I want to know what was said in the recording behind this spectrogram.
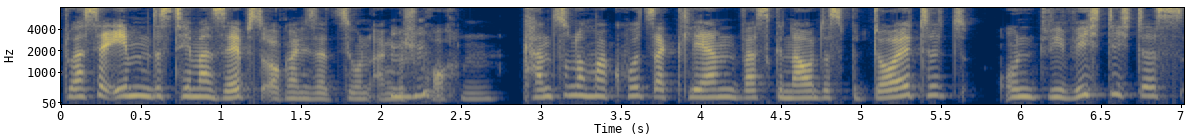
Du hast ja eben das Thema Selbstorganisation mhm. angesprochen. Mhm. Kannst du noch mal kurz erklären, was genau das bedeutet und wie wichtig das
